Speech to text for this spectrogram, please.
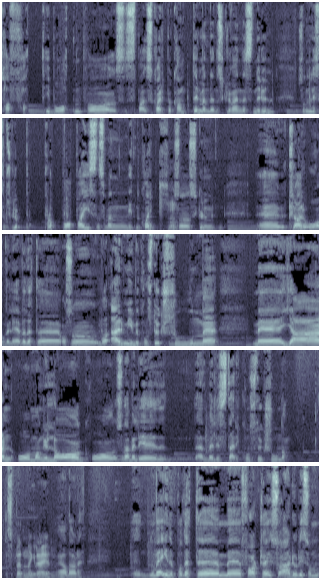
ta fatt i båten på skarpe kanter, men den skulle være nesten rund. Så den liksom skulle ploppe opp av isen som en liten kork. Og så skulle den eh, klare å overleve dette. Og så er det mye med konstruksjon med, med jern og mange lag, og, så det er, veldig, det er en veldig sterk konstruksjon, da. Spennende greier. Ja, det er det. Eh, Når vi er inne på dette med fartøy, så er det jo liksom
